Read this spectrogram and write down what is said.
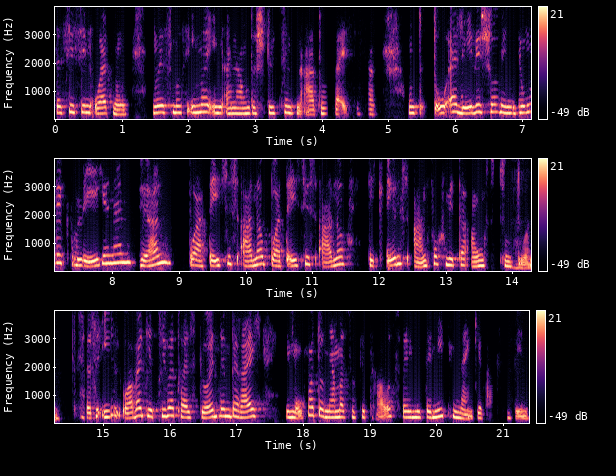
das ist in Ordnung. Nur es muss immer in einer unterstützenden Art und Weise sein. Und da erlebe ich schon, wenn junge Kolleginnen hören, boah, das ist auch noch, boah, das ist auch noch, die kriegen es einfach mit der Angst zum Tun. Also ich arbeite jetzt über 30 Jahre in dem Bereich, ich mache mir da nicht mehr so viel draus, weil ich mit den Mitteln eingewachsen bin.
